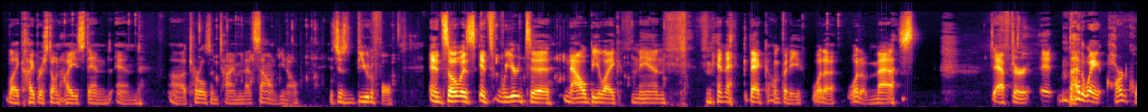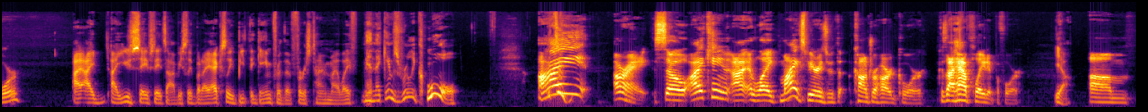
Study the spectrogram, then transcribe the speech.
like Hyperstone Heist and and uh, Turtles in Time, and that sound, you know, it's just beautiful. And so it was. It's weird to now be like, man, man, that, that company, what a what a mess. After it, by the way, hardcore. I, I I use save states obviously, but I actually beat the game for the first time in my life. Man, that game's really cool. I all right. So I came. I like my experience with Contra Hard Corps because I have played it before. Yeah. Um,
